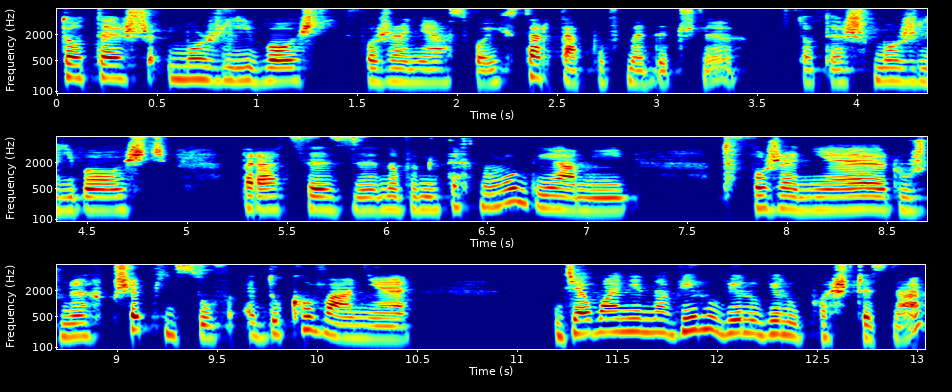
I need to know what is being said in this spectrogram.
to też możliwość tworzenia swoich startupów medycznych, to też możliwość pracy z nowymi technologiami, tworzenie różnych przepisów, edukowanie, działanie na wielu, wielu, wielu płaszczyznach,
